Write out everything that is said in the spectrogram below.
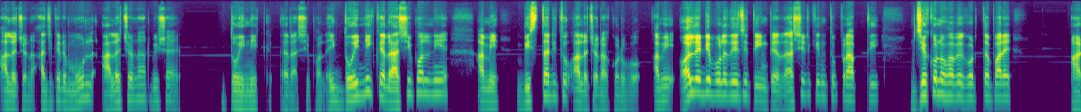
আলোচনা। আজকের মূল আলোচনার বিষয়ে দৈনিক রাশিফল। এই দৈনিক রাশিফল নিয়ে আমি বিস্তারিত আলোচনা করব। আমি অলরেডি বলে দিয়েছি ৩ টে রাশির কিন্তু প্রাপ্তি যে কোনোভাবে ঘটতে পারে। আর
